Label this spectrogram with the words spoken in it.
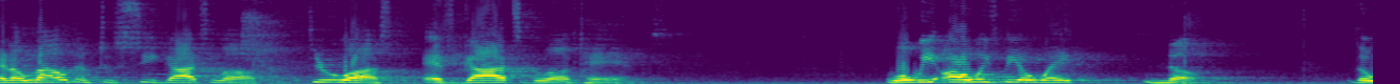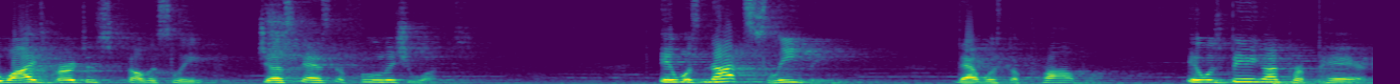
and allow them to see God's love through us as God's gloved hands. Will we always be awake? No. The wise virgins fell asleep just as the foolish ones. It was not sleeping that was the problem. It was being unprepared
